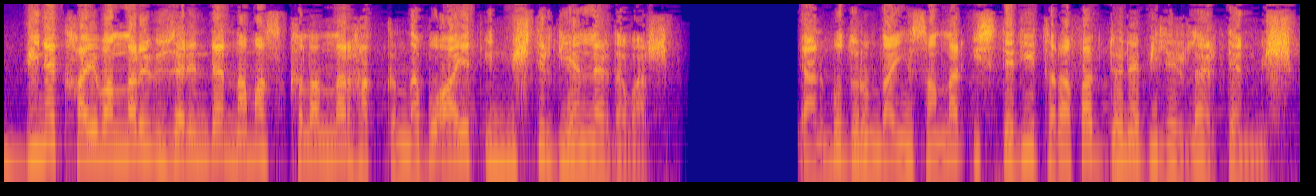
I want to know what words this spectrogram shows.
binek hayvanları üzerinde namaz kılanlar hakkında bu ayet inmiştir diyenler de var. Yani bu durumda insanlar istediği tarafa dönebilirler denmiş.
